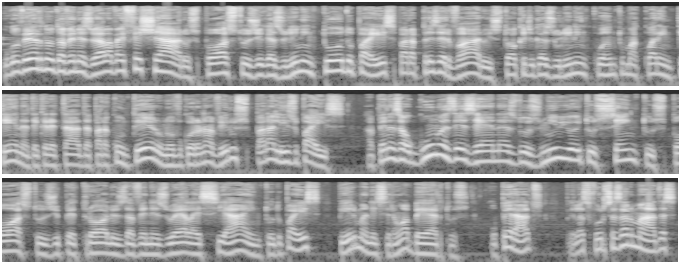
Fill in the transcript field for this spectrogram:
O governo da Venezuela vai fechar os postos de gasolina em todo o país para preservar o estoque de gasolina enquanto uma quarentena decretada para conter o novo coronavírus paralisa o país. Apenas algumas dezenas dos 1.800 postos de petróleos da Venezuela SA em todo o país permanecerão abertos, operados pelas Forças Armadas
